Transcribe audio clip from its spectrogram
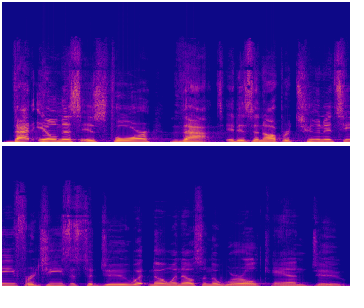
That illness is for that. It is an opportunity for Jesus to do what no one else in the world can do.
